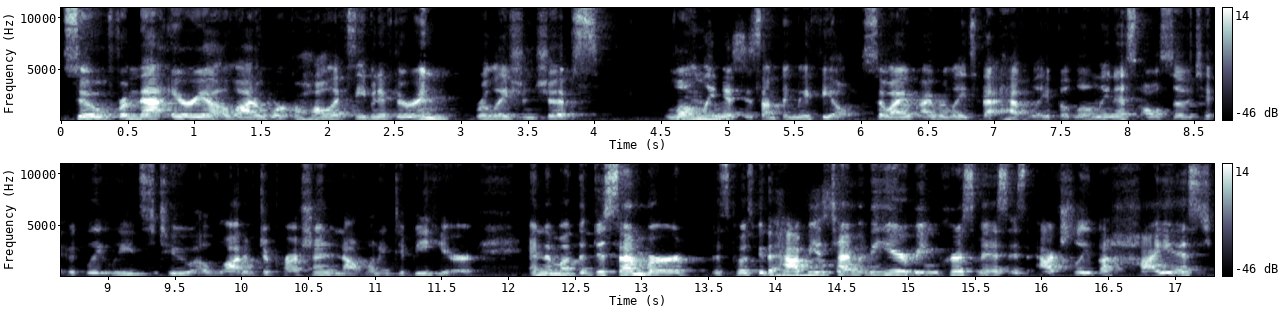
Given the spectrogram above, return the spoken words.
so from that area, a lot of workaholics, even if they're in relationships, Loneliness is something they feel. So I, I, relate to that heavily. But loneliness also typically leads to a lot of depression and not wanting to be here. And the month of December is supposed to be the happiest time of the year, being Christmas, is actually the highest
